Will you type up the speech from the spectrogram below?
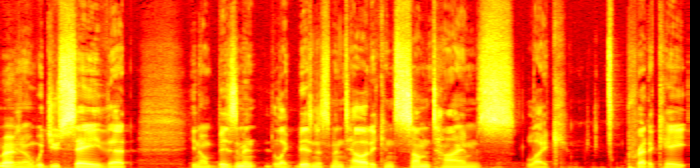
Right. you know, would you say that, you know, business like business mentality can sometimes like predicate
